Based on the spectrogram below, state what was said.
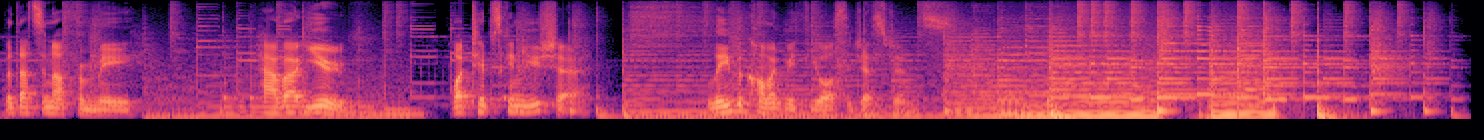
But that's enough from me. How about you? What tips can you share? Leave a comment with your suggestions.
